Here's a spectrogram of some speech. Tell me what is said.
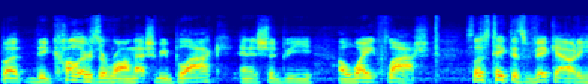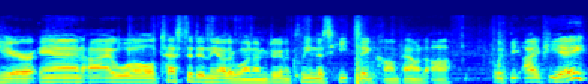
But the colors are wrong. That should be black and it should be a white flash. So let's take this VIC out of here and I will test it in the other one. I'm going to clean this heatsink compound off with the IPA.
